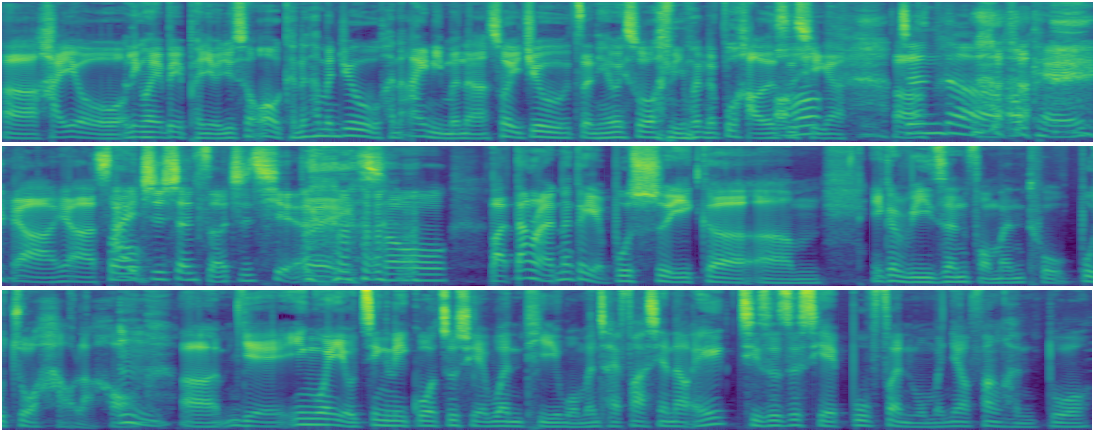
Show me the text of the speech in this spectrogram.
呃，还有另外一位朋友就说，哦，可能他们就很爱你们呢，所以就整天会说你们的不好的事情啊。真的？OK，呀 呀，爱之深责之切。对，so。把当然那个也不是一个嗯一个 reason for 我们土不做好了哈，呃也因为有经历过这些问题，我们才发现到哎，其实这些部分我们要放很多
